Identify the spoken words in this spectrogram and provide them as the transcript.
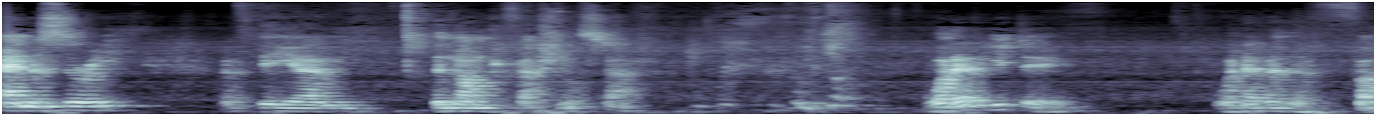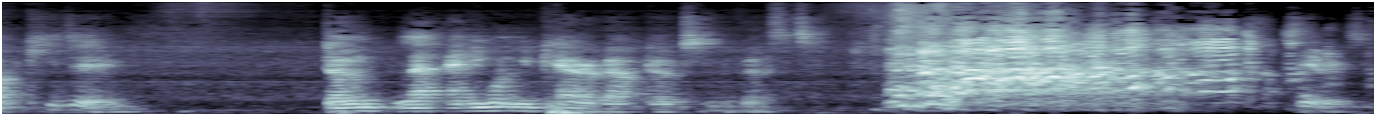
emissary of the, um, the non-professional staff. Whatever you do, whatever the fuck you do, don't let anyone you care about go to university. Seriously.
